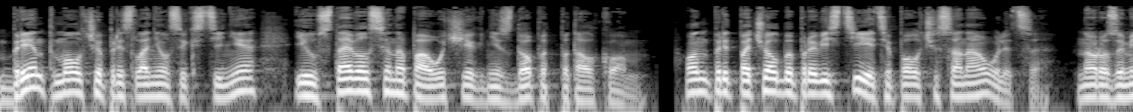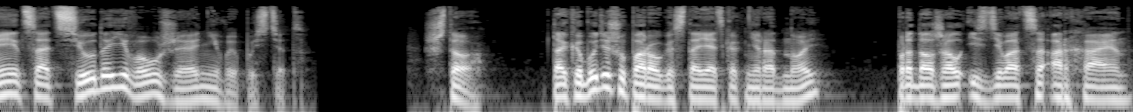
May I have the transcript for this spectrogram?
Брент молча прислонился к стене и уставился на паучье гнездо под потолком. Он предпочел бы провести эти полчаса на улице, но, разумеется, отсюда его уже не выпустят. «Что, так и будешь у порога стоять, как неродной?» Продолжал издеваться Архаен.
